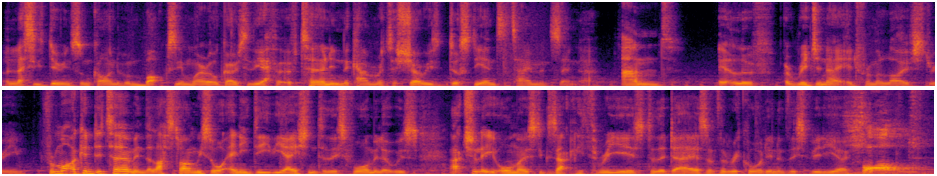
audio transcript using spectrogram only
unless he's doing some kind of unboxing where he'll go to the effort of turning the camera to show his dusty entertainment centre. And it'll have originated from a live stream. From what I can determine, the last time we saw any deviation to this formula was actually almost exactly three years to the day as of the recording of this video. Salt.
